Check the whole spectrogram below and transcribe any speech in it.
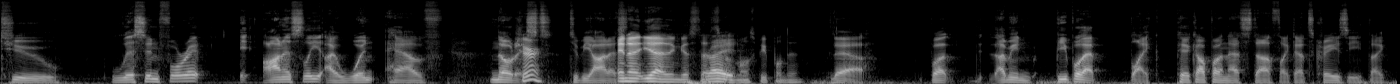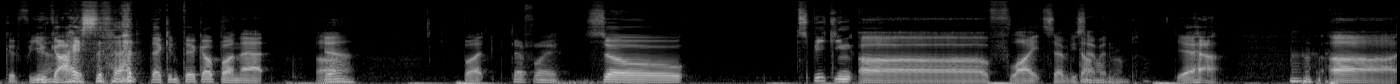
to listen for it, it honestly I wouldn't have noticed. Sure. To be honest. and uh, yeah, I guess that's Right. what most people did. yeah. But I mean, people that like pick up on that stuff, like that's crazy. Like good for you guys that that can pick up on that. Um, yeah. But Definitely. so speaking of flight 77. Yeah. uh,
